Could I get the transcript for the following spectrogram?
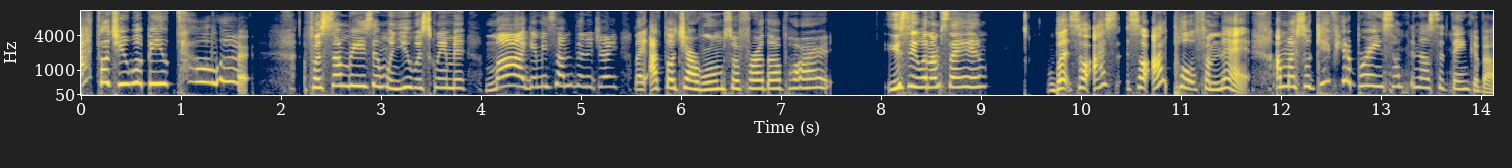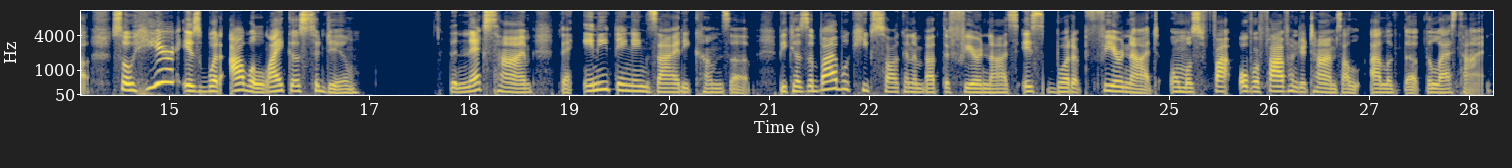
I thought you would be taller for some reason, when you were screaming, Ma, give me something to drink, like I thought y'all rooms were further apart. You see what I'm saying? But so I so I pulled from that. I'm like, so give your brain something else to think about. So here is what I would like us to do the next time that anything anxiety comes up because the bible keeps talking about the fear nots. It's brought up fear not almost five, over 500 times I, I looked up the last time.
